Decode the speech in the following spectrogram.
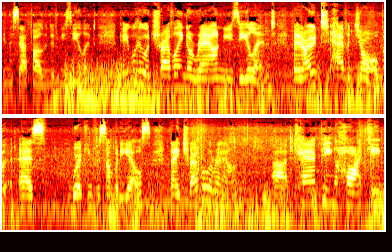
in the South Island of New Zealand. People who are travelling around New Zealand, they don't have a job as working for somebody else. They travel around uh, camping, hiking.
